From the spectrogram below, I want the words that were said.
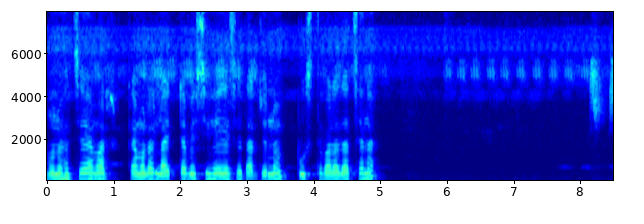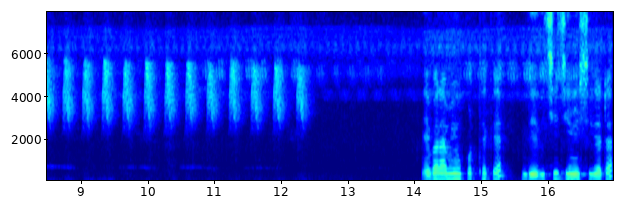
মনে হচ্ছে আমার ক্যামেরার লাইটটা বেশি হয়ে গেছে, তার জন্য বুঝতে পারা যাচ্ছে না। এবার আমি উপর থেকে দিয়ে দিচ্ছি চিনির সিরাটা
